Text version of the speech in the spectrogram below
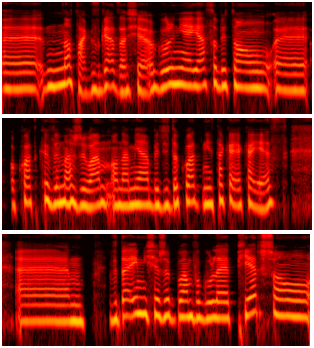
E, no tak, zgadza się. Ogólnie ja sobie tą e, okładkę wymarzyłam. Ona miała być dokładnie taka, jaka jest. E, wydaje mi się, że byłam w ogóle pierwszą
